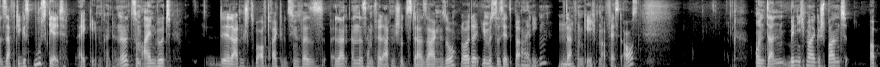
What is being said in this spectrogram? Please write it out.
saftiges Bußgeld ergeben könnte. Ne? Zum einen wird der Datenschutzbeauftragte bzw. das Landesamt für Datenschutz da sagen, so Leute, ihr müsst das jetzt bereinigen. Mhm. Davon gehe ich mal fest aus. Und dann bin ich mal gespannt, ob,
